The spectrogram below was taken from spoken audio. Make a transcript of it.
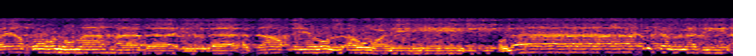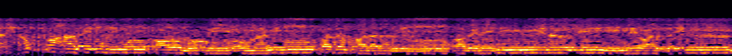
فيقول ما هذا إلا أساطير الأولين. أولئك الذين حق عليهم القول في أمم قد خلت من قبلهم من الجن والإنس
